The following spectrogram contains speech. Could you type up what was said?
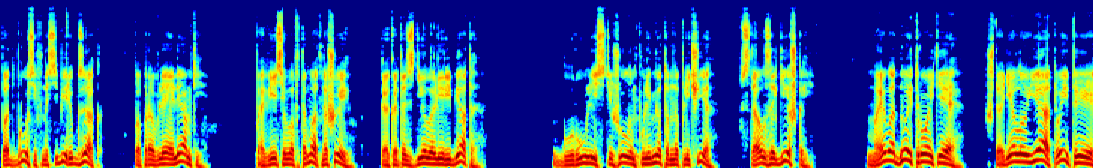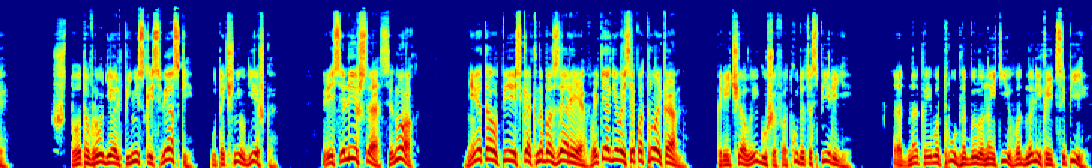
подбросив на себе рюкзак, поправляя лямки. Повесил автомат на шею, как это сделали ребята. Гурули с тяжелым пулеметом на плече встал за Гешкой. «Мы в одной тройке. Что делаю я, то и ты». «Что-то вроде альпинистской связки», — уточнил Гешка. «Веселишься, сынок?» «Не толпись, как на базаре, вытягивайся по тройкам!» — кричал Игушев откуда-то спереди. Однако его трудно было найти в одноликой цепи.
